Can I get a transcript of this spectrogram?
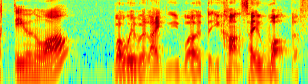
っていうのは well, we were like, well, you can't say what the f-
